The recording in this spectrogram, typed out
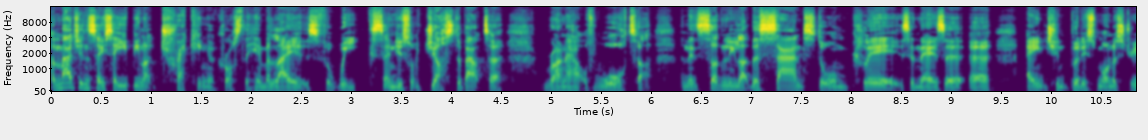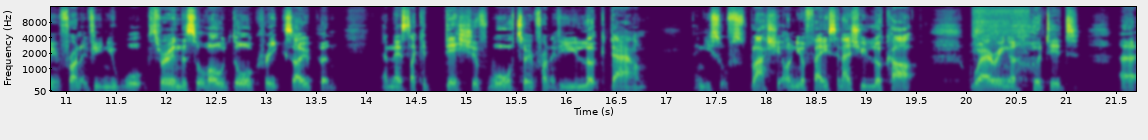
imagine, so say you've been like trekking across the Himalayas for weeks and you're sort of just about to run out of water. And then suddenly like the sandstorm clears and there's a, a ancient Buddhist monastery in front of you and you walk through and the sort of old door creaks open and there's like a dish of water in front of you. You look down and you sort of splash it on your face. And as you look up, wearing a hooded uh,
